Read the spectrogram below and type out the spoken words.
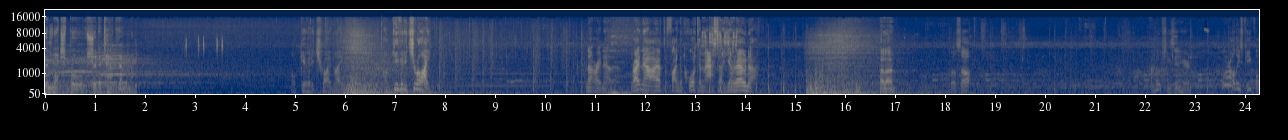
The Netch bull should attack them. I'll give it a try, mate. I'll give it a try. Not right now, though. Right now, I have to find the quartermaster, Yerona. Hello. Full salt. I hope she's in here. Who are all these people?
